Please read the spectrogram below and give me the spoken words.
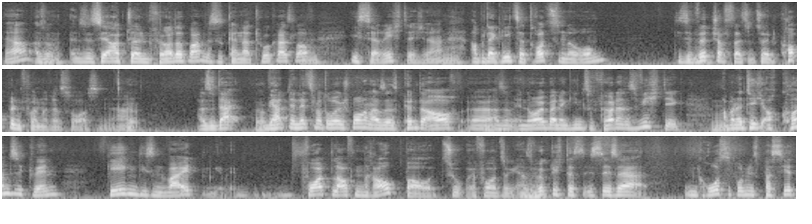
Ja? Also es ist ja aktuell ein Förderband, das ist kein Naturkreislauf, ist ja richtig, ja. Aber da geht es ja trotzdem darum, diese Wirtschaftsleistung zu entkoppeln von Ressourcen. Ja? Ja. Also da, Ja. wir hatten ja letztes Mal drüber gesprochen, also es könnte auch, äh, also erneuerbare Energien zu fördern, ist wichtig. Aber natürlich auch konsequent gegen diesen weiten, äh, fortlaufenden Raubbau zu, äh, vorzugehen. Also wirklich, das ist, ist ja ein großes Problem, das passiert,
